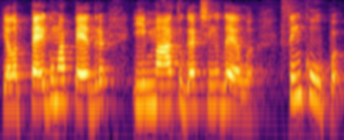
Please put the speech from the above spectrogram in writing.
e ela pega uma pedra e mata o gatinho dela, sem culpa.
